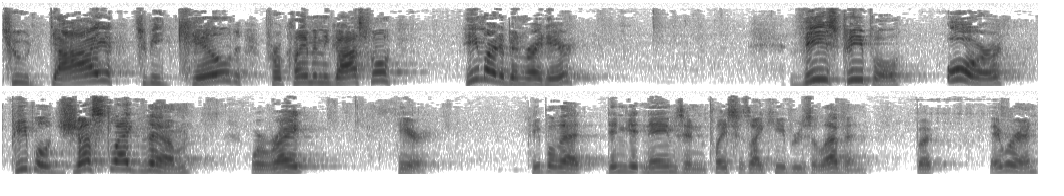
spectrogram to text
to die, to be killed, proclaiming the gospel. He might have been right here. These people, or people just like them, were right here. People that didn't get names in places like Hebrews 11, but they were in.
